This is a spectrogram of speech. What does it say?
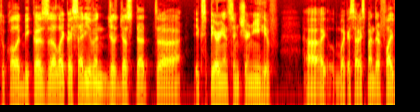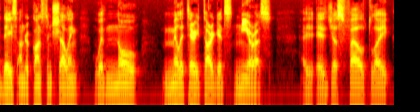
to call it because, uh, like I said, even just just that uh, experience in Chernihiv, I, like I said, I spent there five days under constant shelling with no military targets near us. It, it just felt like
